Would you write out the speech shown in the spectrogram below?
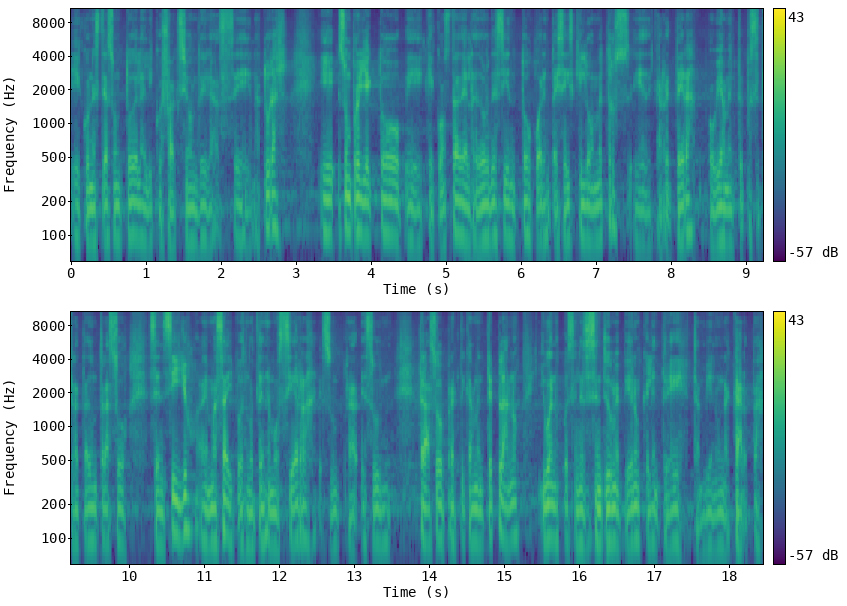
eh, con este asunto de la liquefacción de gas eh, es un proyecto que consta de alrededor de 146 kilómetros de carretera. Obviamente, pues se trata de un trazo sencillo. Además, ahí pues no tenemos sierra, es un, es un trazo prácticamente plano. Y bueno, pues en ese sentido me pidieron que le entregue también una carta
